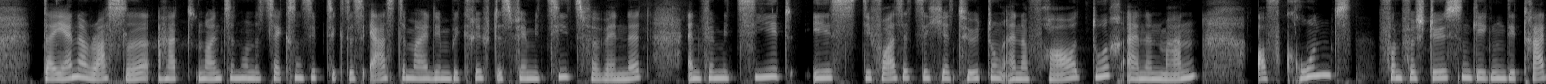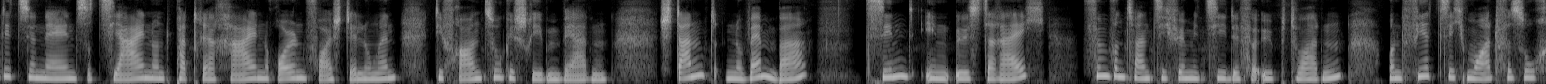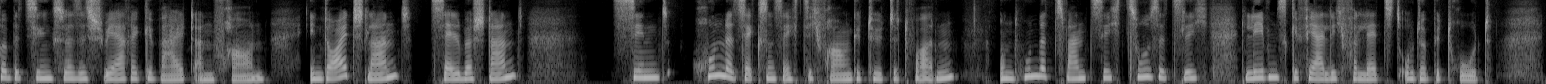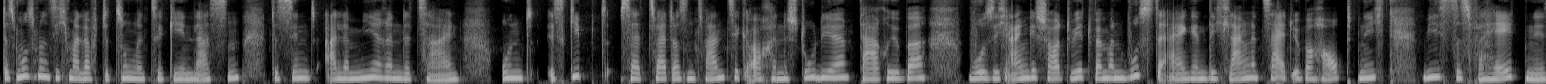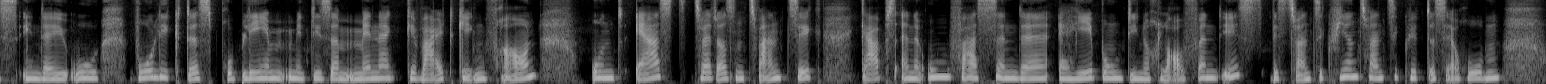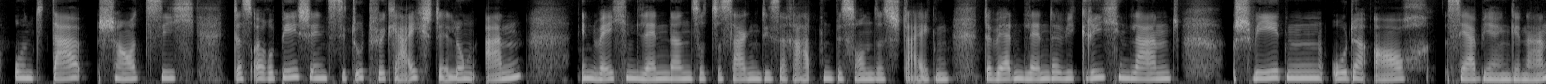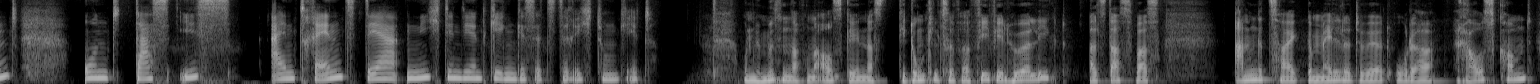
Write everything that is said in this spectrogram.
Diana Russell hat 1976 das erste Mal den Begriff des Femizids verwendet. Ein Femizid ist die vorsätzliche Tötung einer Frau durch einen Mann aufgrund von Verstößen gegen die traditionellen sozialen und patriarchalen Rollenvorstellungen, die Frauen zugeschrieben werden. Stand November sind in Österreich 25 Femizide verübt worden und 40 Mordversuche bzw. schwere Gewalt an Frauen. In Deutschland, selber Stand, sind 166 Frauen getötet worden und 120 zusätzlich lebensgefährlich verletzt oder bedroht. Das muss man sich mal auf der Zunge zergehen lassen. Das sind alarmierende Zahlen. Und es gibt seit 2020 auch eine Studie darüber, wo sich angeschaut wird, wenn man wusste eigentlich lange Zeit überhaupt nicht, wie ist das Verhältnis in der EU, wo liegt das Problem mit dieser Männergewalt gegen Frauen und erst 2020 gab es eine umfassende Erhebung, die noch laufend ist. Bis 2024 wird das erhoben. Und da schaut sich das Europäische Institut für Gleichstellung an, in welchen Ländern sozusagen diese Raten besonders steigen. Da werden Länder wie Griechenland, Schweden oder auch Serbien genannt. Und das ist ein Trend, der nicht in die entgegengesetzte Richtung geht. Und wir müssen davon ausgehen, dass die Dunkelziffer viel, viel höher liegt als das, was angezeigt, gemeldet wird oder rauskommt,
